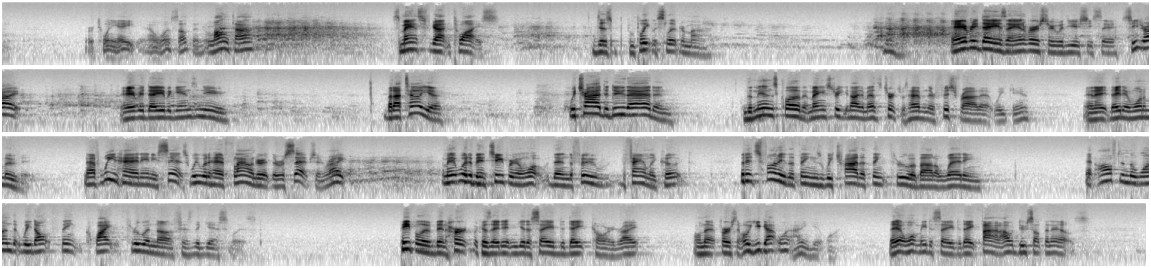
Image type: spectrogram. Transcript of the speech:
or 28, you know, was something, a long time. Samantha's forgotten twice. Just completely slipped her mind. Every day is an anniversary with you, she said. She's right. Every day begins anew. But I tell you, we tried to do that, and the men's club at Main Street United Methodist Church was having their fish fry that weekend, and they, they didn't want to move it. Now, if we'd had any sense, we would have had flounder at the reception, right? I mean, it would have been cheaper than, what, than the food the family cooked. But it's funny the things we try to think through about a wedding. And often the one that we don't think quite through enough is the guest list. People have been hurt because they didn't get a save the date card, right? On that first, oh, you got one? I didn't get one. They don't want me to save the date. Fine, I would do something else.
